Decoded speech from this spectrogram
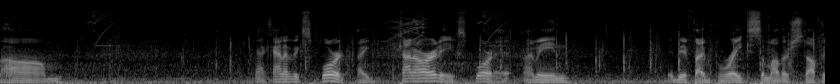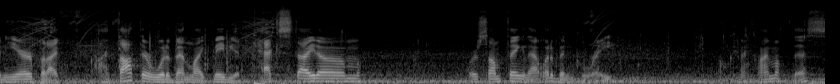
Um... Yeah, I kind of explored... I kind of already explored it. I mean... Maybe if I break some other stuff in here, but I, I thought there would have been, like, maybe a text item or something. That would have been great. Oh, can I climb up this?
